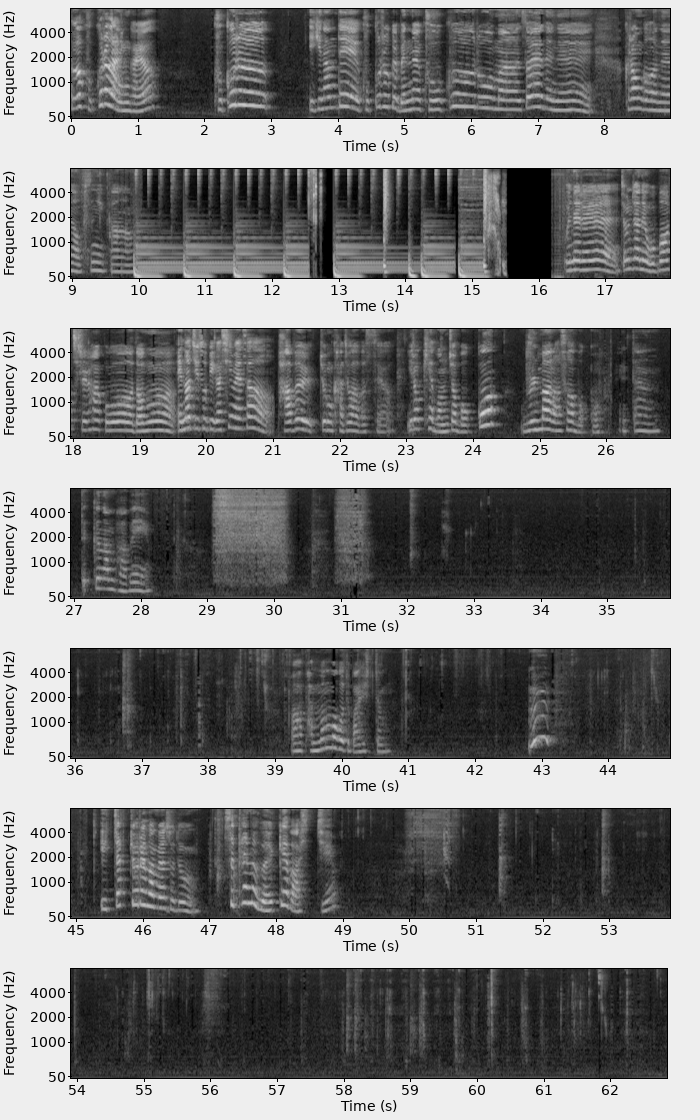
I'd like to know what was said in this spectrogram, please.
그거 국그릇 아닌가요? 국그릇이긴 한데 국그릇을 맨날 국으로만 써야 되는 그런 거는 없으니까. 오늘은 좀 전에 오버워치를 하고 너무 에너지 소비가 심해서 밥을 좀 가져와 봤어요. 이렇게 먼저 먹고 물 말아서 먹고. 일단 뜨끈한 밥에 아 밥만 먹어도 맛있어 음! 이 짭조름하면서도 스팸은 왜 이렇게 맛있지?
